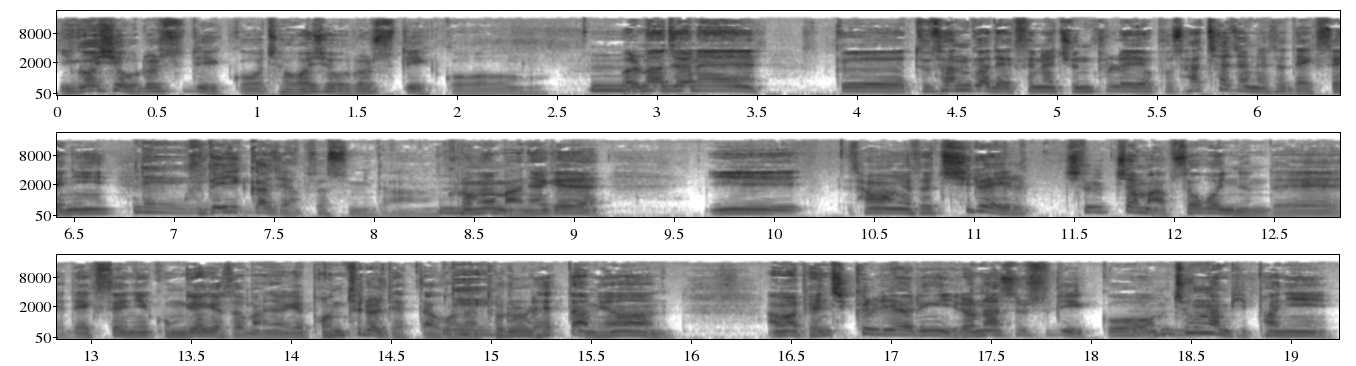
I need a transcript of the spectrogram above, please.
이것이 오를 수도 있고 저것이 오를 수도 있고 음. 얼마 전에 그 두산과 넥센의 준 플레이오프 4차전에서 넥센이 네. 9대 2까지 앞섰습니다. 그러면 만약에 이 상황에서 7회 1, 7점 앞서고 있는데 넥센이 공격에서 만약에 번트를 댔다거나 네. 도루를 했다면 아마 벤치 클리어링이 일어났을 수도 있고 엄청난 비판이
